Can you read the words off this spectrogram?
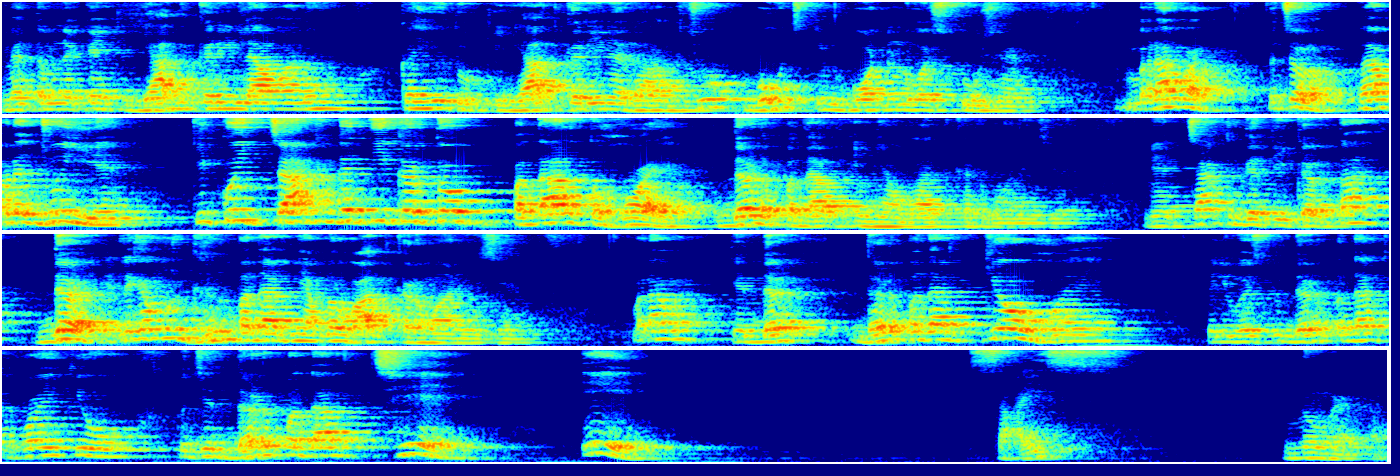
મેં તમને કંઈક યાદ કરી લાવવાનું કહ્યું હતું કે યાદ કરીને રાખજો, બહુ જ ઇમ્પોર્ટન્ટ વસ્તુ છે. બરાબર? તો ચલો, હવે આપણે જોઈએ કે કોઈ ચાક ગતિ કરતો પદાર્થ હોય, દળ પદાર્થ અહીંયા વાત કરવાની છે. મેં ચાક ગતિ કરતા દળ, એટલે કે અમુક ઘન પદાર્થની આપણે વાત કરવાની છે. બરાબર? કે દળ દળ પદાર્થ કયો હોય? પેલી વસ્તુ દળ પદાર્થ હોય કયો? તો જે દળ પદાર્થ છે એ સાઈઝ નો મેટર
